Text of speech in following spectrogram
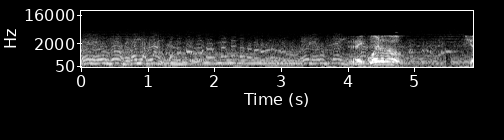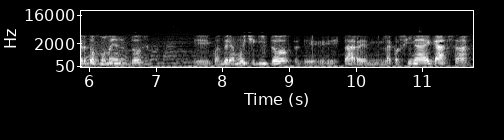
LU2 de Bahía Blanca, LU6. Recuerdo ciertos momentos eh, cuando era muy chiquito de estar en la cocina de casa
